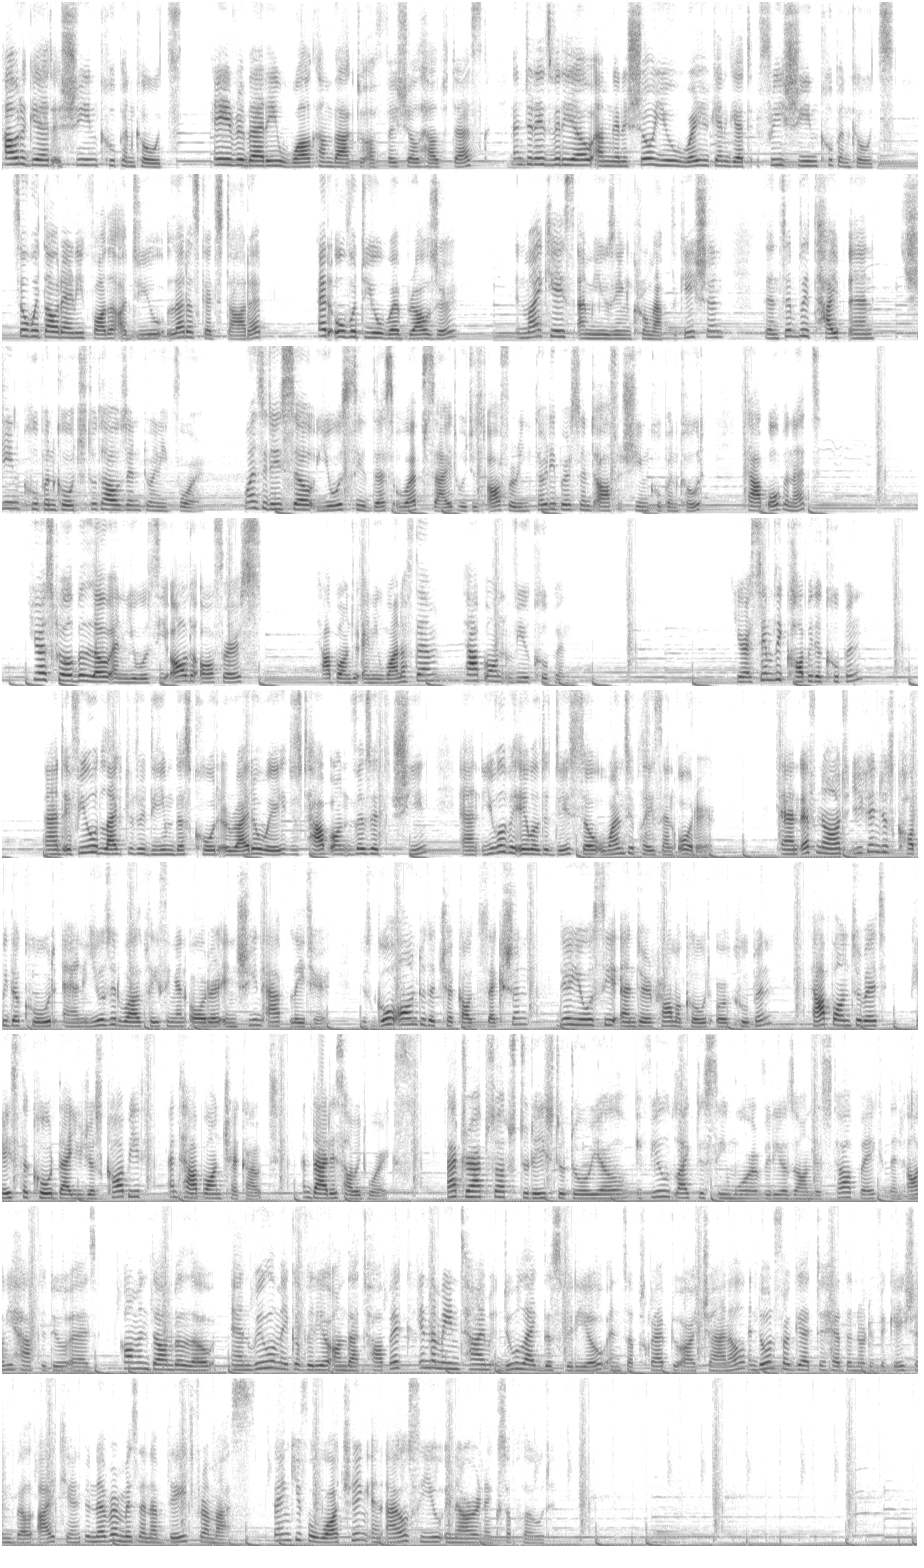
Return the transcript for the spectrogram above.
How to get Shein coupon codes. Hey everybody, welcome back to Official Help Desk. In today's video, I'm gonna show you where you can get free Shein coupon codes. So without any further ado, let us get started. Head over to your web browser. In my case, I'm using Chrome application. Then simply type in Shein coupon codes 2024. Once you do so, you will see this website which is offering 30% off Shein coupon code. Tap open it. Here scroll below and you will see all the offers. Tap onto any one of them, tap on view coupon. Here simply copy the coupon. And if you would like to redeem this code right away, just tap on visit Shein and you will be able to do so once you place an order. And if not, you can just copy the code and use it while placing an order in Shein app later. Just go on to the checkout section. There you will see enter promo code or coupon. Tap onto it, paste the code that you just copied and tap on checkout. And that is how it works. That wraps up today's tutorial. If you'd like to see more videos on this topic, then all you have to do is comment down below and we will make a video on that topic. In the meantime, do like this video and subscribe to our channel and don't forget to hit the notification bell icon to never miss an update from us. Thank you for watching and I'll see you in our next upload.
